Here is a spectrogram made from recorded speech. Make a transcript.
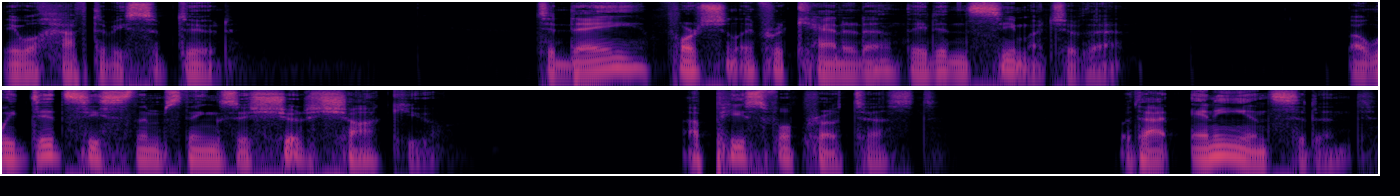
They will have to be subdued. Today, fortunately for Canada, they didn't see much of that. But we did see some things that should shock you. A peaceful protest without any incident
